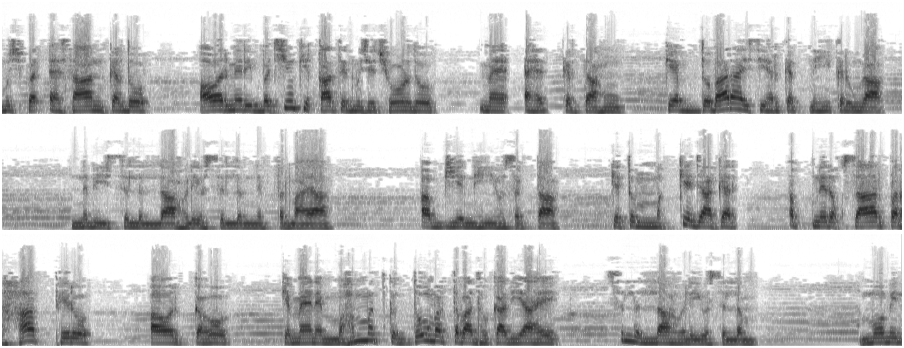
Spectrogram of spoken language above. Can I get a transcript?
مجھ پر احسان کر دو اور میری بچیوں کی قاتل مجھے چھوڑ دو۔ میں عہد کرتا ہوں کہ اب دوبارہ ایسی حرکت نہیں کروں گا۔ نبی صلی اللہ علیہ وسلم نے فرمایا اب یہ نہیں ہو سکتا کہ تم مکے جا کر اپنے رخسار پر ہاتھ پھیرو اور کہو کہ میں نے محمد کو دو مرتبہ دھوکا دیا ہے۔ صلی اللہ علیہ وسلم۔ مومن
